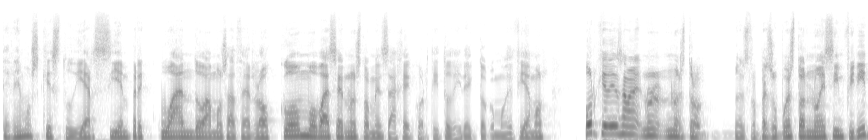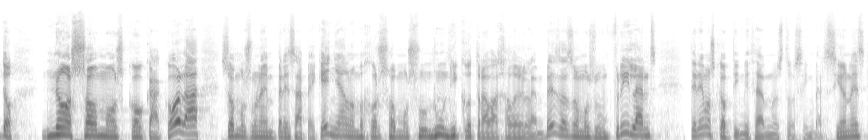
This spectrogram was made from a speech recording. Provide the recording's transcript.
tenemos que estudiar siempre cuándo vamos a hacerlo, cómo va a ser nuestro mensaje cortito, directo, como decíamos, porque de esa manera nuestro nuestro presupuesto no es infinito. No somos Coca-Cola, somos una empresa pequeña, a lo mejor somos un único trabajador en la empresa, somos un freelance. Tenemos que optimizar nuestras inversiones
